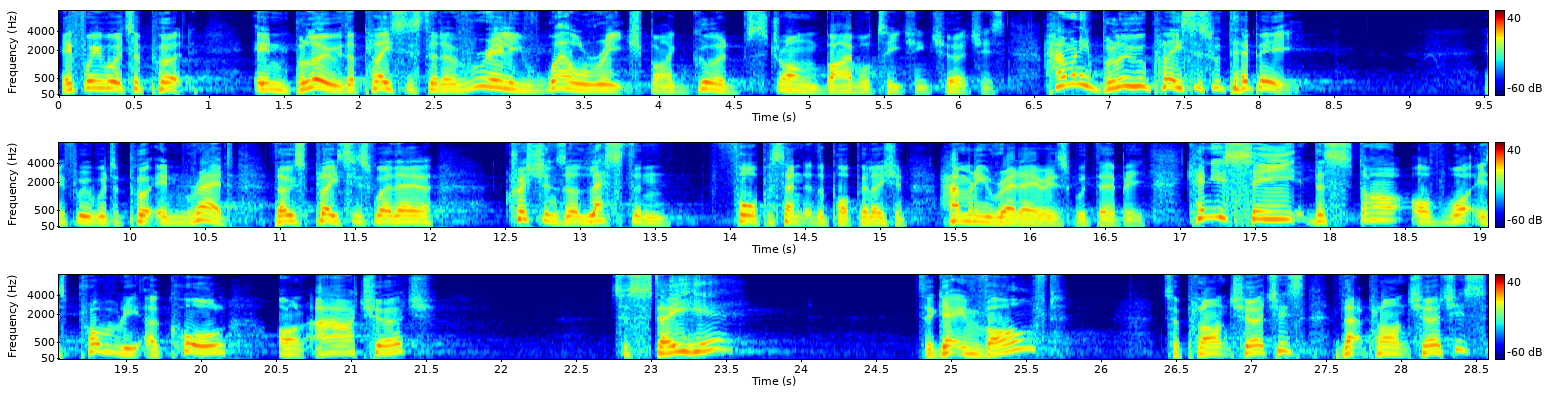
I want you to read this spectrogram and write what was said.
If we were to put in blue the places that are really well reached by good, strong Bible teaching churches, how many blue places would there be? If we were to put in red those places where there, Christians are less than 4% of the population, how many red areas would there be? Can you see the start of what is probably a call on our church to stay here, to get involved, to plant churches, that plant churches,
